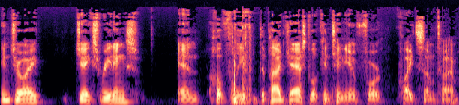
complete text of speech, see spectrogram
Enjoy Jake's readings, and hopefully the podcast will continue for quite some time.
